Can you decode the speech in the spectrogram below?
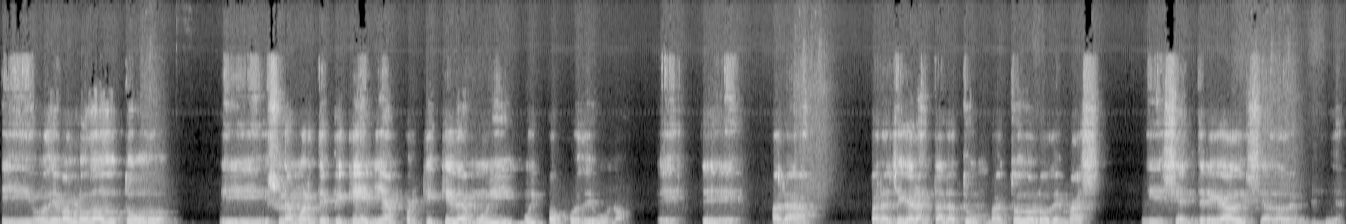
eh, o de haberlo dado todo, eh, es una muerte pequeña porque queda muy, muy poco de uno este, para, para llegar hasta la tumba. Todo lo demás eh, se ha entregado y se ha dado en vida.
